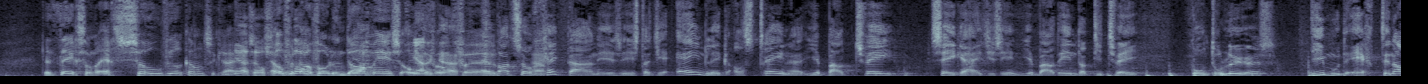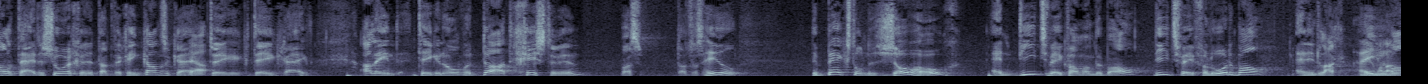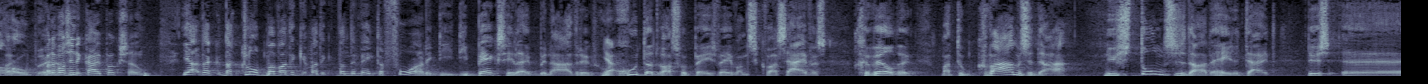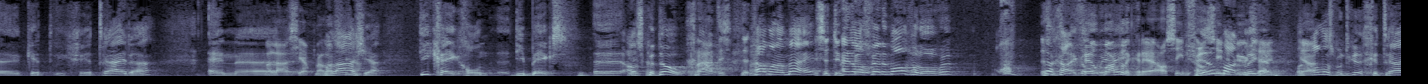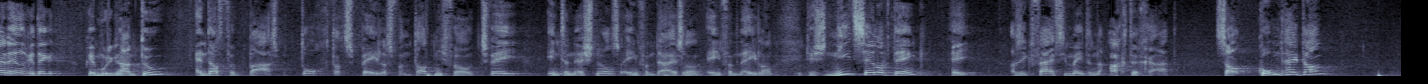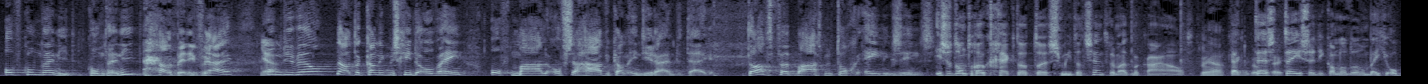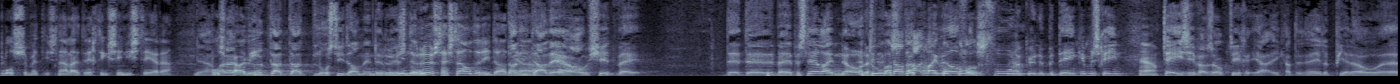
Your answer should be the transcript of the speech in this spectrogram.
de tegenstander echt zoveel kansen krijgt. Ja, zelfs of het nou Volendam. Is of... Ja, ja. of eh, En wat zo gek daaraan is, is dat je eindelijk als trainer, je bouwt twee zekerheidjes in. Je bouwt in dat die twee controleurs, die moeten echt ten alle tijde zorgen dat we geen kansen krijgen, Ja. tegen, tegen krijgt. Alleen tegenover dat, gisteren, was, dat was heel... De back stonden zo hoog en die twee kwamen aan de bal, die twee verloren de bal en het lag helemaal, open. Maar dat was in de Kuip ook zo. Ja, dat, dat klopt. Maar wat ik, wat ik, want de week daarvoor had ik die, die backs heel erg benadrukt. Hoe Ja. goed dat was voor PSV. Want qua cijfers geweldig. Maar toen kwamen ze daar. Nu stonden ze daar de hele tijd. Dus eh Gert- Gertruida en eh, Malasia. Malasia, Die kregen gewoon eh, die backs eh, als cadeau. Gratis. Nou, ga maar naar mij. En als we de bal verloren... Dat dan ga ik veel makkelijker hè, als ze in, Veel als ze in de buurt makkelijker. zijn. Want Ja. anders moet ik getreide heel keer denken... Oké, moet ik naar hem toe? En dat verbaast me toch dat spelers van dat niveau... twee internationals, één van Duitsland, één van Nederland... dus niet zelf denken... hey, als ik 15 meter naar achter ga... Zal, komt hij dan? Of komt hij niet? Komt hij niet? Nou, dan ben ik vrij. Ja. Komt hij wel? Nou, dan kan ik misschien eroverheen. Of Malen of Sahavi kan in die ruimte tijgen. Dat verbaast me toch enigszins. Is het dan toch ook gek dat eh Smit dat centrum uit elkaar haalt? Ja, Kijk, deze die kan dat nog een beetje oplossen met die snelheid richting Sinistera. Ja, maar dat, dat, dat, dat lost hij dan in de rust in de op. rust herstelde hij dat. Dat ja. hij dan, Ja. oh shit, wij, de, de, we hebben snelheid nodig. En toen was dat het ook had je wel opgelost. van tevoren Ja. kunnen bedenken misschien. Ja. Deze was ook tegen, ja, ik had een hele Pierrot eh,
